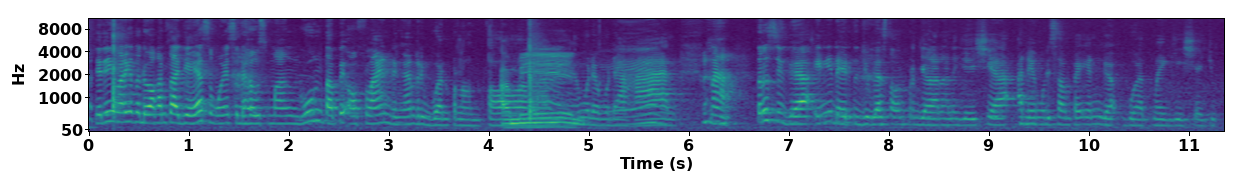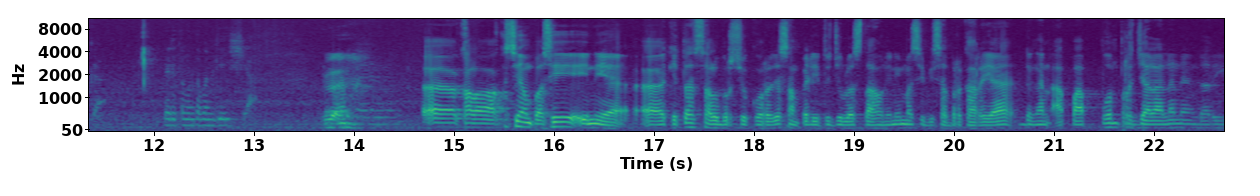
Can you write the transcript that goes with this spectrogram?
Jadi mari kita doakan saja ya semuanya sudah harus manggung tapi offline dengan ribuan penonton. Amin. Ya, mudah-mudahan. Nah, terus juga ini dari 17 tahun perjalanan Geisha, ada yang mau disampaikan nggak buat My Geisha juga? Dari teman-teman Geisha. Eh, kalau aku sih yang pasti ini ya eh, kita selalu bersyukur aja sampai di 17 tahun ini masih bisa berkarya dengan apa pun perjalanan yang dari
